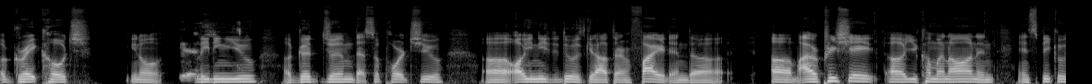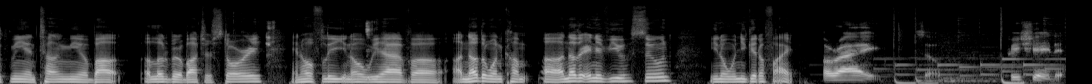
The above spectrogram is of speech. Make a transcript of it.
a great coach, you know, yes. leading you, a good gym that supports you. Uh, all you need to do is get out there and fight, and uh, um, I appreciate uh, you coming on and and speaking with me and telling me about a little bit about your story, and hopefully, you know, we have uh, another one come, uh, another interview soon. You know, when you get a fight. All right. So appreciate it.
